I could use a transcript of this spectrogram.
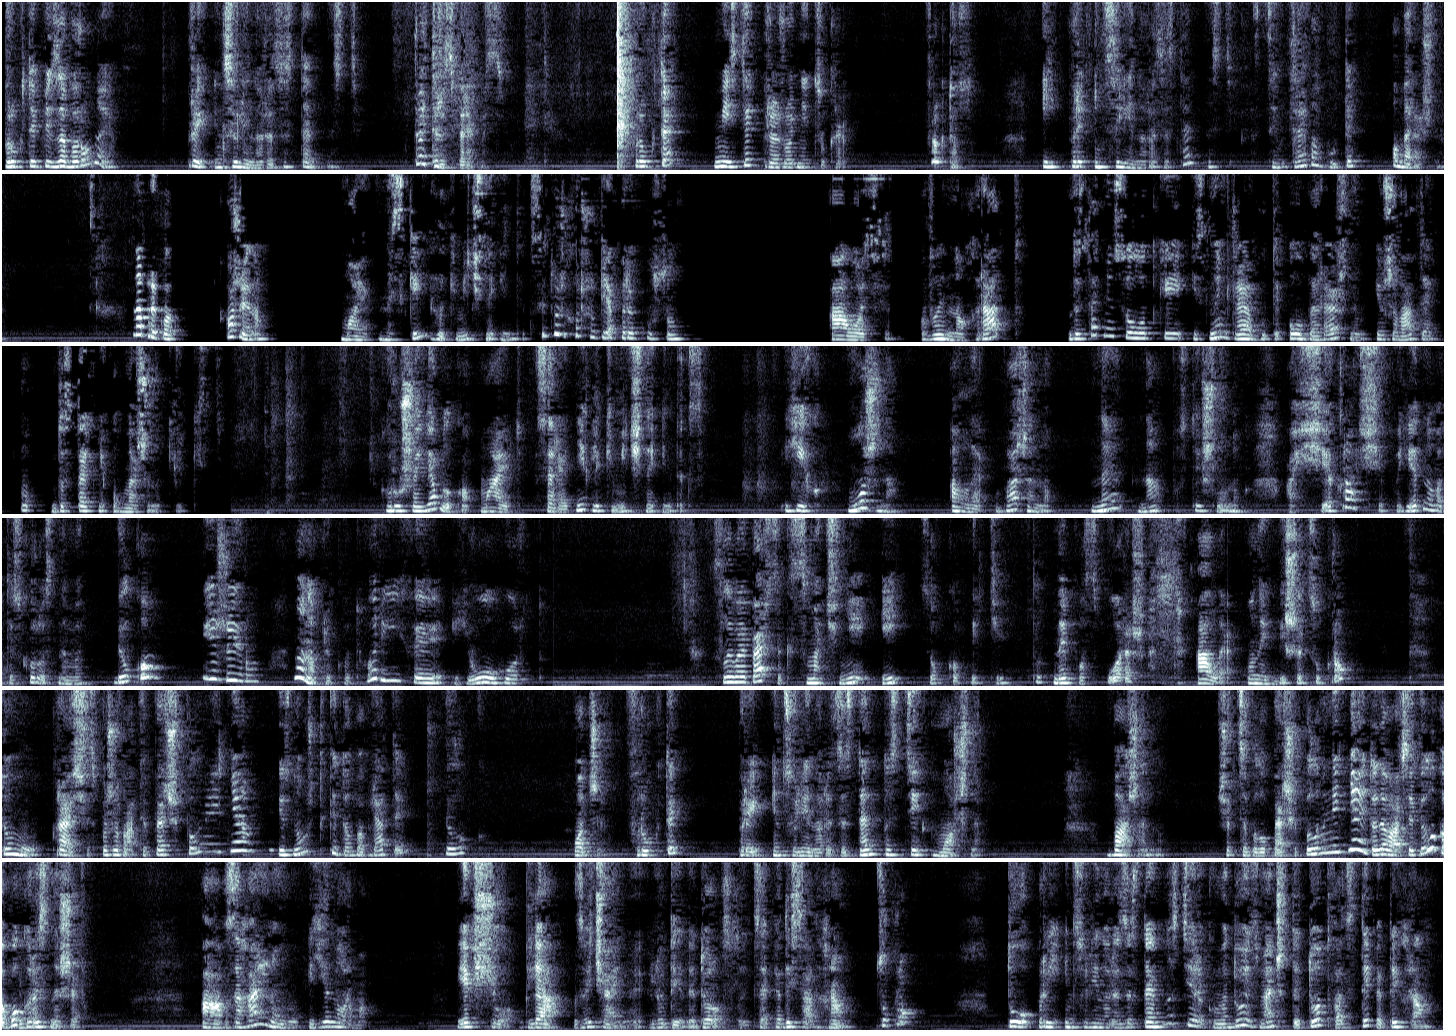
Фрукти під забороною при інсулінорезистентності. Давайте розберемось. Фрукти містять природні цукри, фруктозу. І при інсулінорезистентності з цим треба бути обережним. Наприклад, ожина має низький гликемічний індекс і дуже хорошо для перекусу. А ось виноград достатньо солодкий, і з ним треба бути обережним і вживати ну, достатньо обмежену кількість. Груша і яблуко мають середній глікемічний індекс. Їх можна, але бажано не на пустий шлунок, а ще краще поєднувати з корисними білком і жиром. Ну, наприклад, горіхи, йогурт. Слива і персик смачні і соковиті. Тут не поспориш, але у них більше цукру, тому краще споживати в першій половині дня і знову ж таки додати білок. Отже, фрукти при інсулінорезистентності можна. Бажано, щоб це було в першій половині дня і додавався білок або корисний жир. А в загальному є норма. Якщо для звичайної людини дорослої це 50 грам цукру, то при інсулінорезистентності рекомендую зменшити до 25 грам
